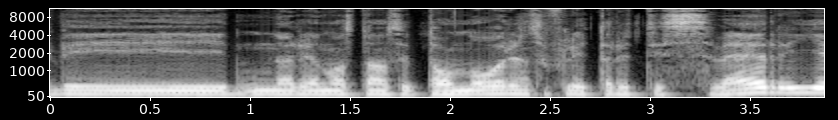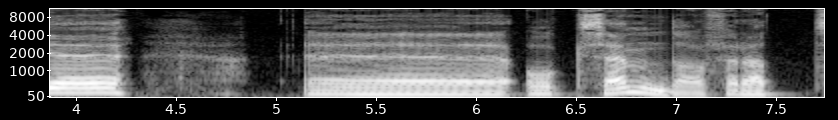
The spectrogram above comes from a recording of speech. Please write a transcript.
vi, när du är någonstans i tonåren så flyttar du till Sverige. Eh, och sen då, för att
